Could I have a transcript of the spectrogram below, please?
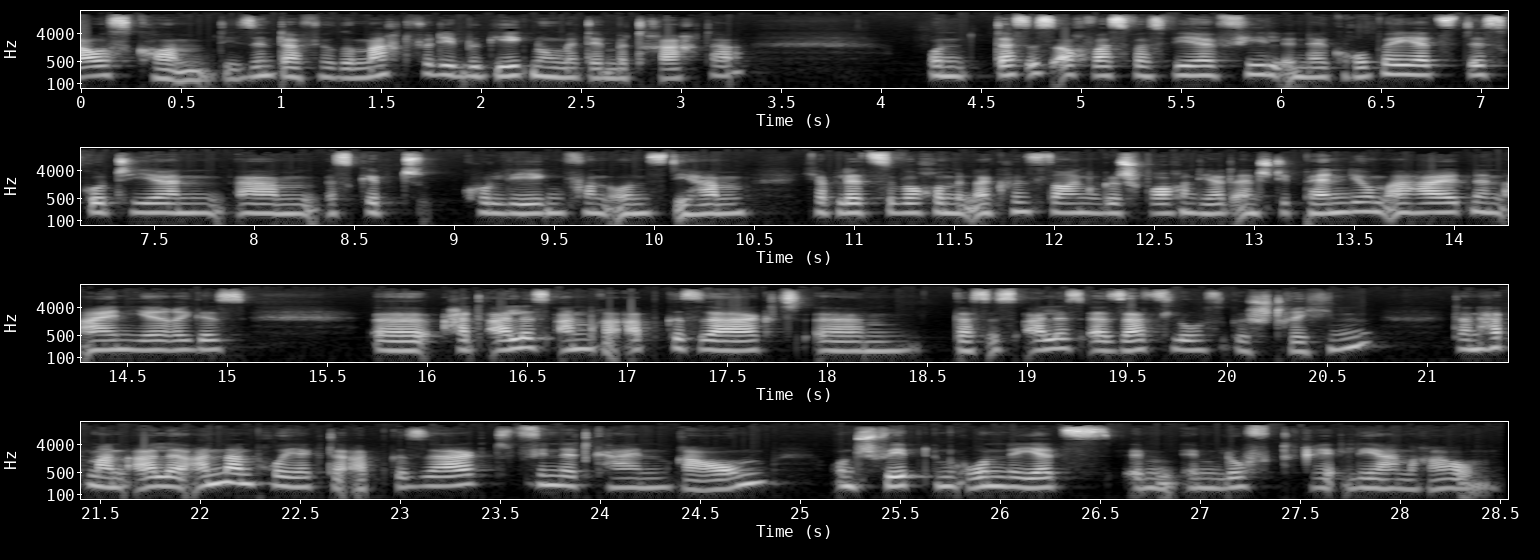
rauskommen. Die sind dafür gemacht, für die Begegnung mit dem Betrachter. Und das ist auch was, was wir viel in der Gruppe jetzt diskutieren. Ähm, es gibt Kollegen von uns, die haben, ich habe letzte Woche mit einer Künstlerin gesprochen, die hat ein Stipendium erhalten, ein einjähriges, äh, hat alles andere abgesagt. Ähm, das ist alles ersatzlos gestrichen. Dann hat man alle anderen Projekte abgesagt, findet keinen Raum und schwebt im Grunde jetzt im, im luftleeren Raum.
